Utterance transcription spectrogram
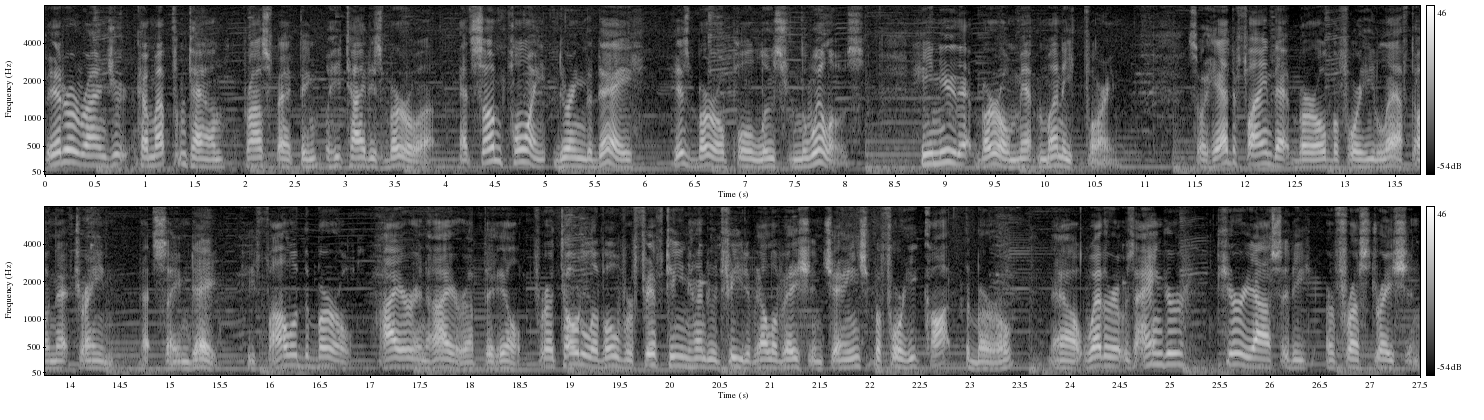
Theodore Reininger come up from town prospecting. He tied his burro up. At some point during the day, his burro pulled loose from the willows. He knew that burro meant money for him. So he had to find that burro before he left on that train that same day. He followed the burro higher and higher up the hill for a total of over 1,500 feet of elevation change before he caught the burro. Now, whether it was anger, curiosity, or frustration,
